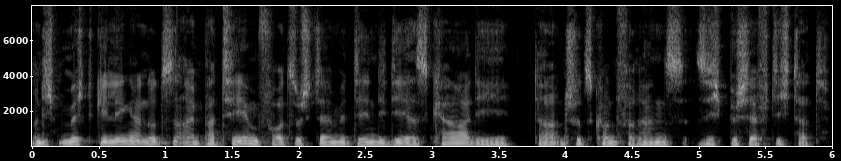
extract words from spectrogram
Und ich möchte Gelegenheit nutzen, ein paar Themen vorzustellen, mit denen die DSK, die Datenschutzkonferenz, sich beschäftigt hat.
